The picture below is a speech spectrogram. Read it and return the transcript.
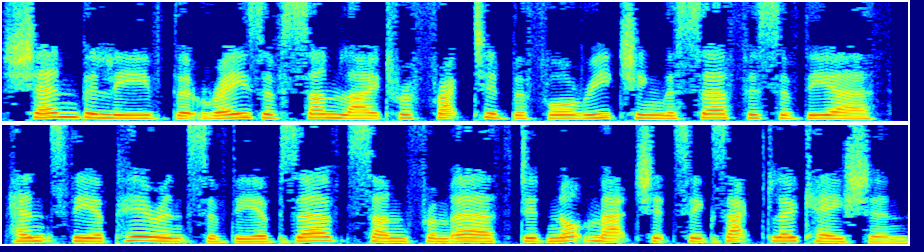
Shen believed that rays of sunlight refracted before reaching the surface of the Earth, hence the appearance of the observed Sun from Earth did not match its exact location.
